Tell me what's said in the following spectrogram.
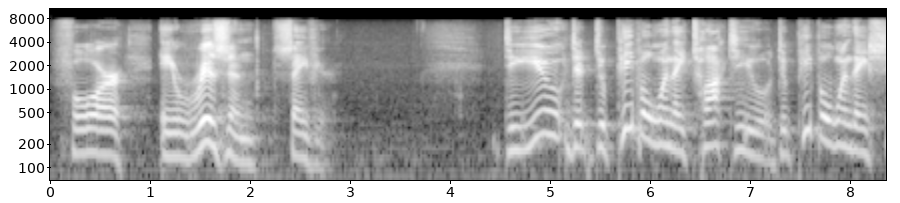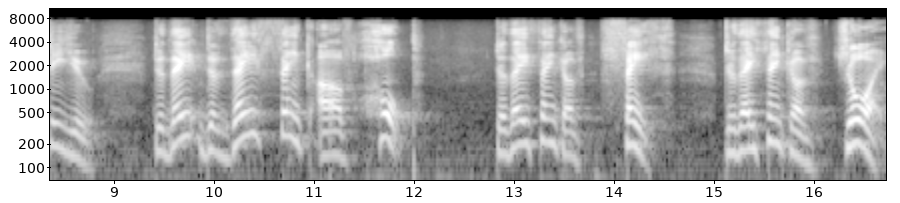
for a risen Savior? Do you do, do people when they talk to you, do people when they see you, do they do they think of hope? Do they think of faith? Do they think of joy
